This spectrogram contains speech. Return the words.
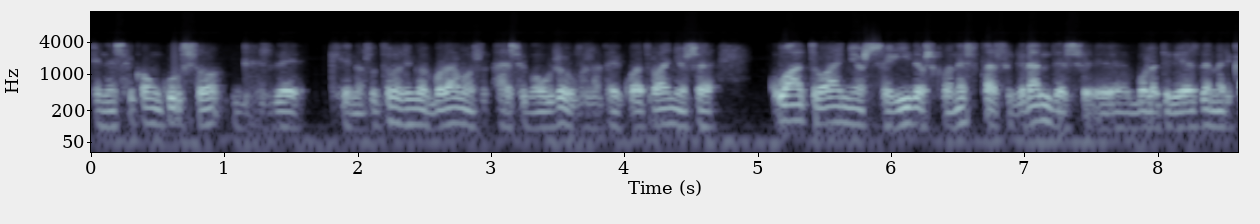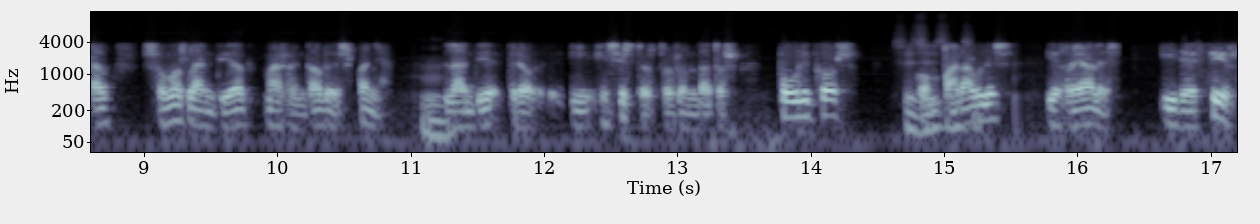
en ese concurso, desde que nosotros nos incorporamos a ese concurso, pues hace cuatro años, cuatro años seguidos con estas grandes eh, volatilidades de mercado, somos la entidad más rentable de España. Ah. La pero, insisto, estos son datos públicos, comparables y reales. Y decir,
